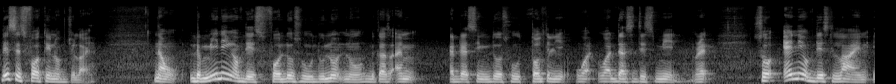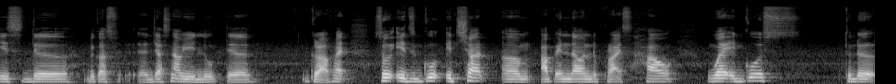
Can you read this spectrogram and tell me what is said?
this is 14th of July. Now the meaning of this for those who do not know because I'm addressing those who totally what what does this mean right? So any of this line is the because uh, just now you look the graph right? So it's go it chart um, up and down the price. How where it goes to the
